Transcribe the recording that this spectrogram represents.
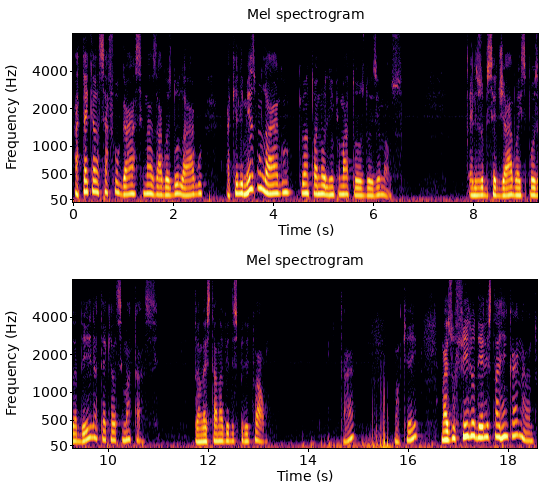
até que ela se afogasse nas águas do lago aquele mesmo lago que o Antônio Olímpio matou os dois irmãos. Eles obsediaram a esposa dele até que ela se matasse. Então ela está na vida espiritual. Tá? Ok? Mas o filho dele está reencarnado.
